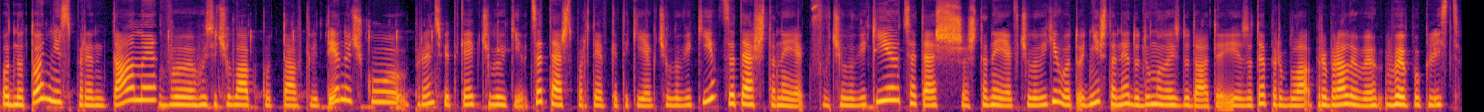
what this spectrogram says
однотонні з принтами в гусячу лапку та в клітиночку. В принципі, таке як чоловіків. Це теж спортивки, такі як чоловіків. Це теж штани, як в чоловіків. Це теж штани, як в чоловіків. От одні штани додумались додати, і зате прибрали ви- випуклість.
